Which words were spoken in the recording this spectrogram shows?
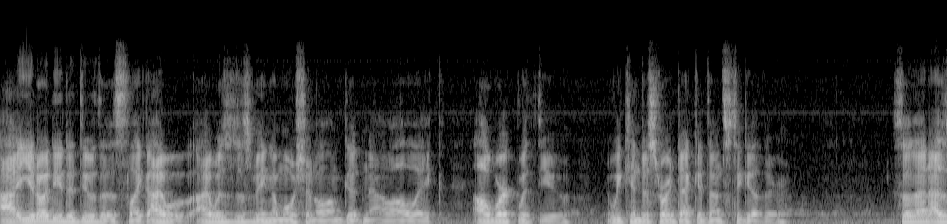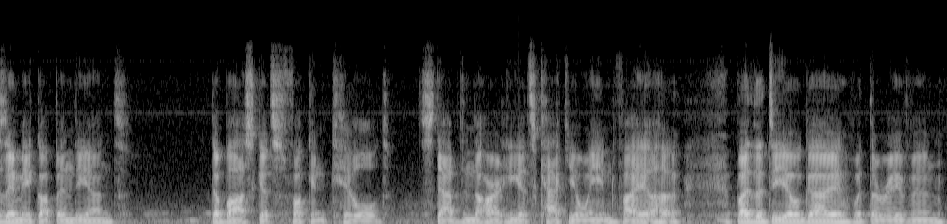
I you don't need to do this. Like I, I was just being emotional. I'm good now. I'll like I'll work with you. We can destroy Deca-Dence together. So then as they make up in the end, the boss gets fucking killed, stabbed in the heart. He gets kakyoined by uh by the Dio guy with the Raven,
